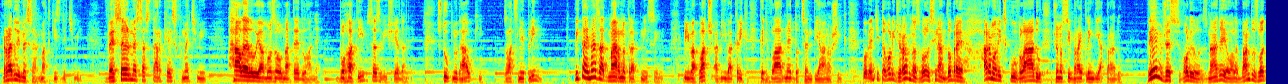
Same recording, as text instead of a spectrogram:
Radujme sa, matky s deťmi. Veselme sa, starké s kmeťmi. Haleluja, mozol na té dlane. Bohatým sa zvýšia dane. Stúpnu dávky, zlacne plyn. Vítaj nazad, márnotratný syn. Býva plač a býva krik, keď vládne docent Jánošík. Poviem ti to volič rovno, zvolil si nám dobré harmonickú vládu, čo nosí Breitlingy a Pradu. Viem, že zvolil s nádejou, ale bandu zlo...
